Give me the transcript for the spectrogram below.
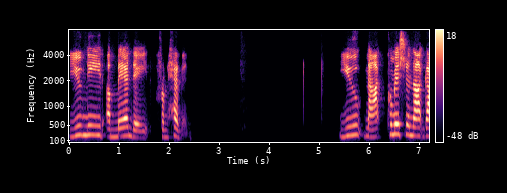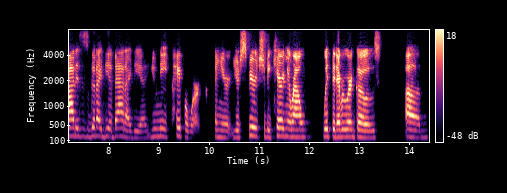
You need a mandate from heaven you not permission not god is this a good idea bad idea? You need paperwork and your your spirit should be carrying around with it everywhere it goes. Um,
